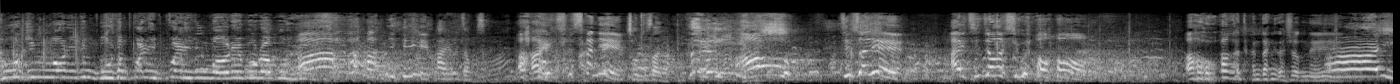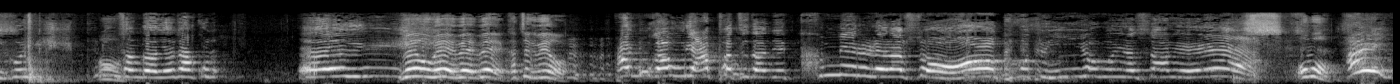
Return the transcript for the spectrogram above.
거짓말이 좀 뭐든 빨리빨리 좀 말해보라고. 아, 아니. 아유, 잠시 아, 집사님. 전도사님. 아우, 집사님. 아이, 진정하시고요. 아우, 화가 단단히 나셨네. 아 이거 부동산 가격 자꾸 에이 왜요, 왜, 왜, 왜? 갑자기 왜요? 아 누가 우리 아파트 단지에 큰 매를 내놨어 그것도 2억 원이나 싸게 어머, 아이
